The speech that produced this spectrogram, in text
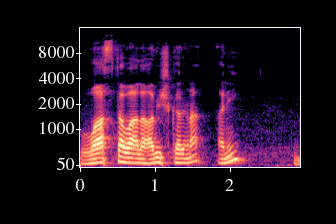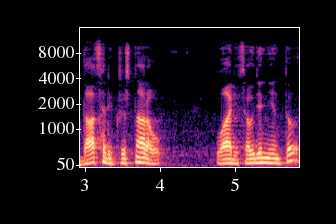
వాస్తవాల ఆవిష్కరణ అని దాసరి కృష్ణారావు వారి సౌజన్యంతో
